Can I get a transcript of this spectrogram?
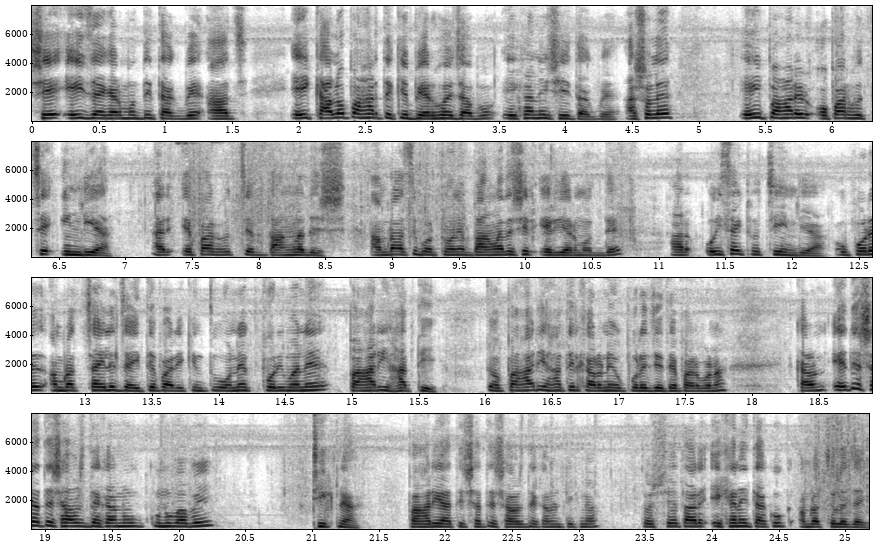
সে এই জায়গার মধ্যেই থাকবে। আজ এই কালো পাহাড় থেকে বের হয়ে যাব, এখানেই সেই থাকবে। আসলে এই পাহাড়ের ওপার হচ্ছে ইন্ডিয়া, আর এপার হচ্ছে বাংলাদেশ। আমরা আছি বর্তমানে বাংলাদেশের এরিয়ার মধ্যে, আর ওই সাইড হচ্ছে ইন্ডিয়া। উপরে আমরা চাইলে যাইতে পারি, কিন্তু অনেক পরিমাণে পাহাড়ি হাতি। তো পাহাড়ি হাতির কারণে উপরে যেতে পারব না। কারণ এদের সাথে সাহস দেখানো কোনোভাবেই ঠিক না। পাহাড়ি হাতির সাথে সাহস দেখানো ঠিক না। তো সে তার এখানেই থাকুক, আমরা চলে যাই।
